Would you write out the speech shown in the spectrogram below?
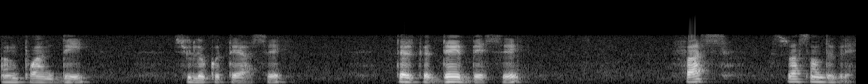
un point D sur le côté AC, tel que DBC, face 60 degrés.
